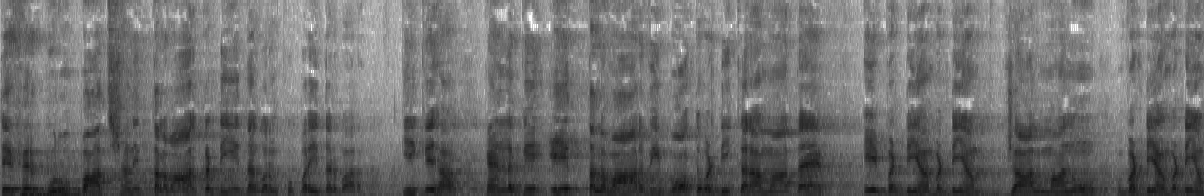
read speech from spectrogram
ਤੇ ਫਿਰ ਗੁਰੂ ਪਾਤਸ਼ਾਹ ਨੇ ਤਲਵਾਰ ਕੱਢੀ ਇਦਾਂ ਗੁਰਮਖੂ ਭਰੇ ਦਰਬਾਰ। ਕੀ ਕਿਹਾ? ਕਹਿਣ ਲੱਗੇ, ਇਹ ਤਲਵਾਰ ਵੀ ਬਹੁਤ ਵੱਡੀ ਕਰਾਮਾਤ ਹੈ। ਇਹ ਵੱਡਿਆਂ ਵੱਡੀਆਂ ਜ਼ਾਲਮਾਂ ਨੂੰ, ਵੱਡਿਆਂ ਵੱਡੀਆਂ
